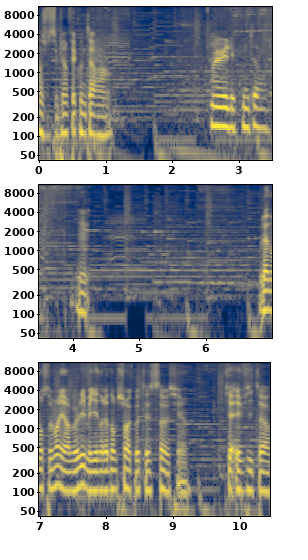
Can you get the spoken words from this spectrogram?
Putain je me suis bien fait counter là. Oui, oui, les counters. Hmm. Là non seulement il y a un volley mais il y a une rédemption à côté de ça aussi. hein. Puis il y a Heavy Hitters.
